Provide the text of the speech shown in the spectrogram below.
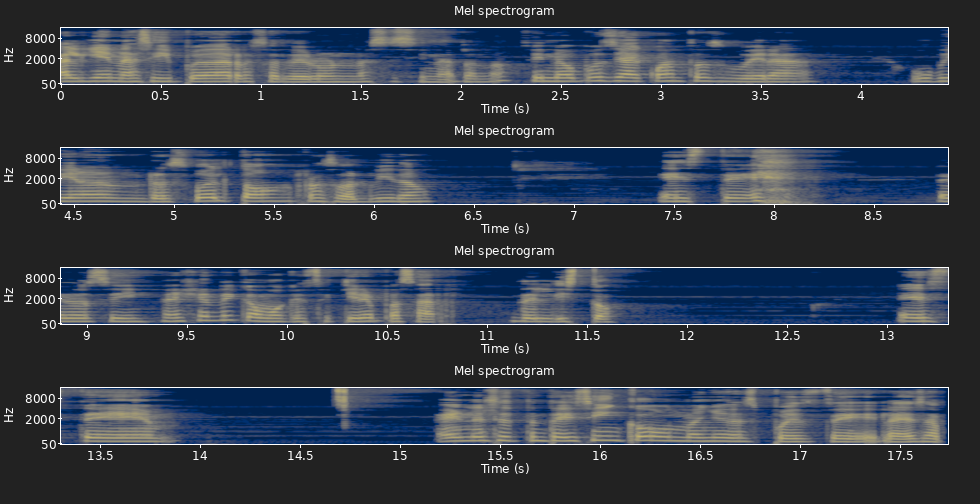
alguien así pueda resolver un asesinato, ¿no? Si no, pues ya cuántos hubiera hubieran resuelto, resolvido. Este, pero sí, hay gente como que se quiere pasar del listo. Este, en el 75, un año después de la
